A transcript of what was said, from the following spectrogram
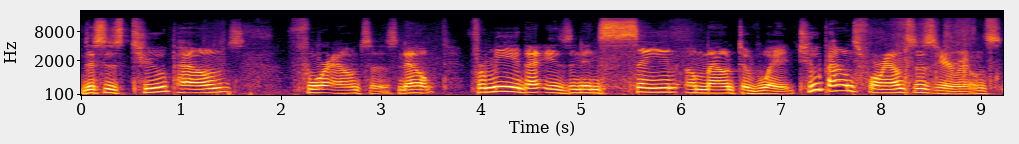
This is 2 pounds, 4 ounces. Now, for me, that is an insane amount of weight. 2 pounds, 4 ounces. Here, wait, let's.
